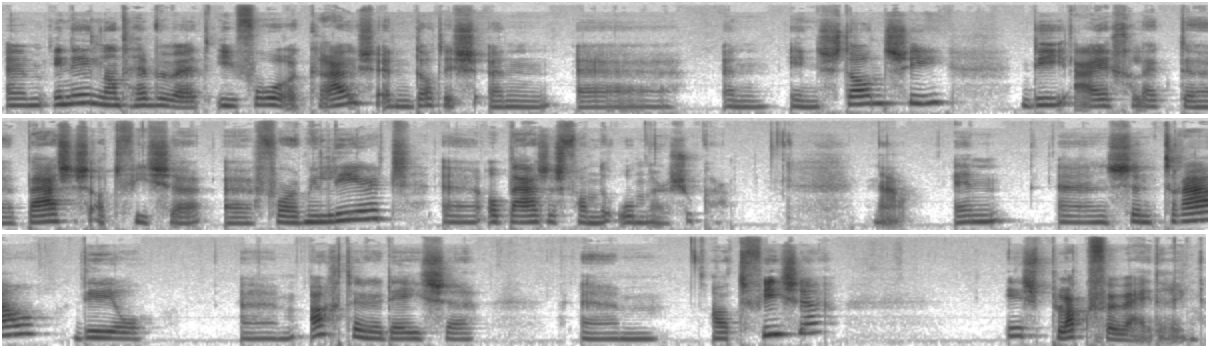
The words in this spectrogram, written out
Um, in Nederland hebben we het Ivoren Kruis en dat is een, uh, een instantie die eigenlijk de basisadviezen uh, formuleert op basis van de onderzoeken. Nou, en een centraal deel um, achter deze um, adviezen is plakverwijdering.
